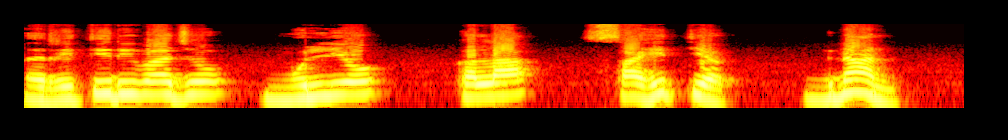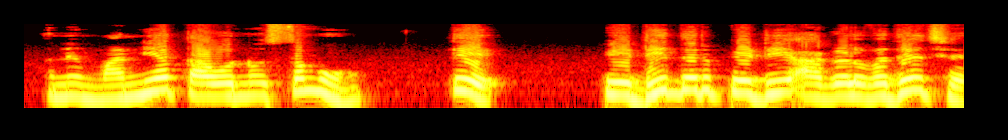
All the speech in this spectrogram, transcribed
રીતિ રિવાજો મૂલ્યો, કલા, સાહિત્ય, જ્ઞાન અને માન્યતાઓનો સમૂહ તે પેઢી દર પેઢી આગળ વધે છે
